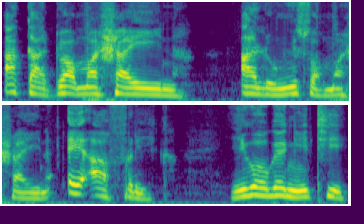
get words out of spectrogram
agadwa amashayina alungiswa amashayina eAfrika. Yiko ke ngithi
